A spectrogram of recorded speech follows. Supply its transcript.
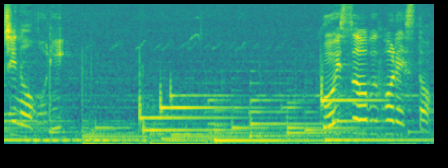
命の森。 Voice of Forest。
